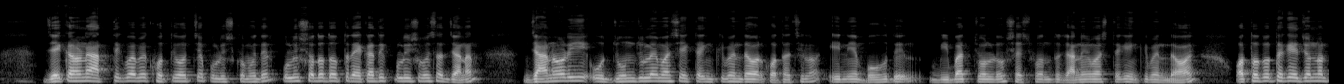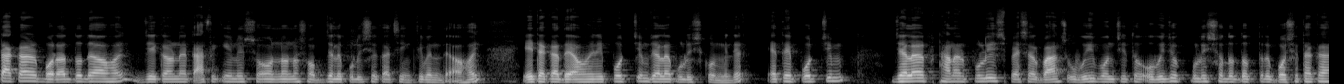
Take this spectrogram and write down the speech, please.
যে কারণে আর্থিকভাবে ক্ষতি হচ্ছে পুলিশ কর্মীদের। পুলিশ সদর দপ্তর একাধিক পুলিশ অফিসার জানান, জানুয়ারি ও জুন জুলাই মাসে একটা ইনক্রিমেন্ট দেওয়ার কথা ছিল। এই নিয়ে বহুদিন বিবাদ চললেও শেষ পর্যন্ত জানুয়ারি মাস থেকে ইনক্রিমেন্ট দেওয়া হয়। অর্থত থেকে এর জন্য টাকার বরাদ্দ দেওয়া হয়। যে কারণে ট্রাফিক ইউনিট সহ অন্যান্য সব জেলা পুলিশের কাছে ইনক্রিমেন্ট দেওয়া হয়। এই টাকা দেওয়া হয়নি পশ্চিম জেলা পুলিশ কর্মীদের। এতে পশ্চিম জেলার থানার পুলিশ, স্পেশাল ব্রাঞ্চ, উভয়ই বঞ্চিত। অভিযোগ, পুলিশ সদর দপ্তরে বসে থাকা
